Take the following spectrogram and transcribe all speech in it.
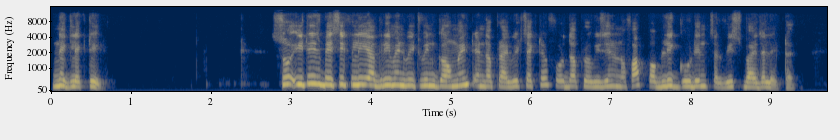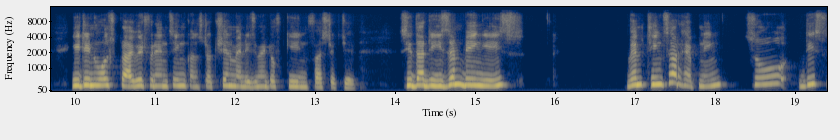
neglected. So it is basically agreement between government and the private sector for the provision of a public good and service by the latter. It involves private financing, construction, management of key infrastructure. See, the reason being is when things are happening, so this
